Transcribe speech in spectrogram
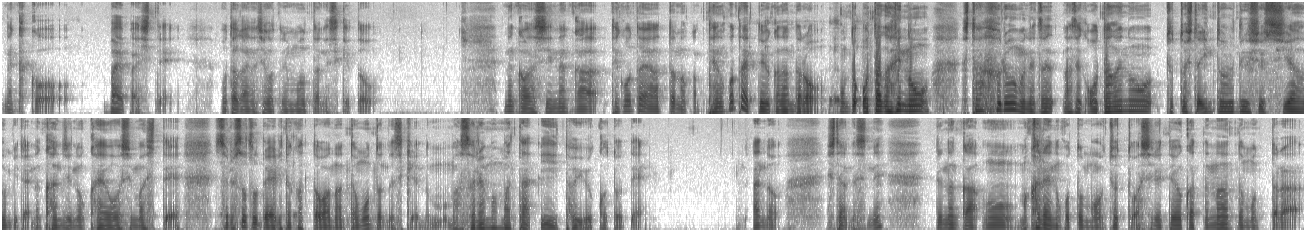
う、なんかこう、バイバイして、お互いの仕事に戻ったんですけど、なんか私、なんか手応えあったのか、手応えっていうかなんだろう、本当お互いのスタッフルームでなぜかお互いのちょっとしたイントロデュースし合うみたいな感じの会話をしまして、それ外でやりたかったわなんて思ったんですけれども、まあそれもまたいいということで、あの、したんですね。で、なんか、うん、まあ彼のこともちょっと忘れてよかったなと思ったら、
